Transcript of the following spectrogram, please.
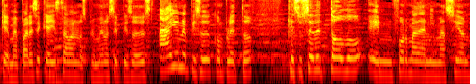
que me parece que ahí estaban los primeros episodios. Hay un episodio completo que sucede todo en forma de animación.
